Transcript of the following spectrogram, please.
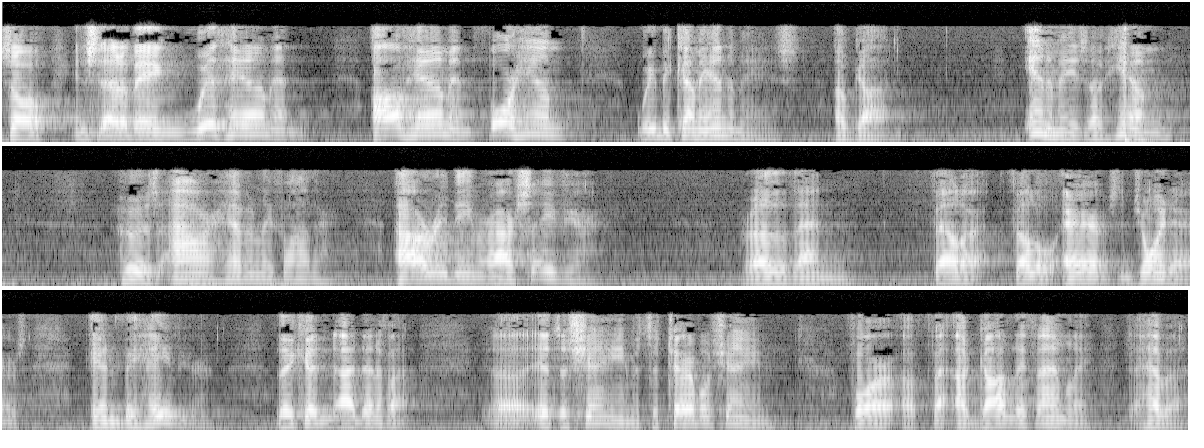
So instead of being with Him and of Him and for Him, we become enemies of God. Enemies of Him who is our Heavenly Father, our Redeemer, our Savior, rather than fellow fellow heirs and joint heirs in behavior. They couldn't identify. Uh, it's a shame. It's a terrible shame for a, a godly family to have an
